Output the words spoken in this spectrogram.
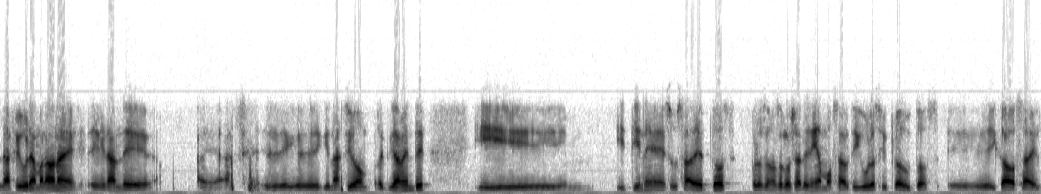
la figura de Maradona es, grande eh, desde, que nació prácticamente y, y tiene sus adeptos, por eso nosotros ya teníamos artículos y productos dedicados a él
